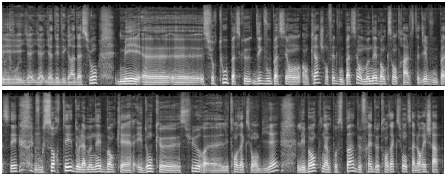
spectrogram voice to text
il y, a des dégradations, mais euh, euh, surtout parce que dès que vous passez en, cash, en fait, vous passez en monnaie banque centrale, c'est-à-dire vous passez, mmh. vous sortez de la monnaie bancaire, et donc euh, sur les transactions en billets, les banques n'imposent pas de frais de transaction, ça leur échappe.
